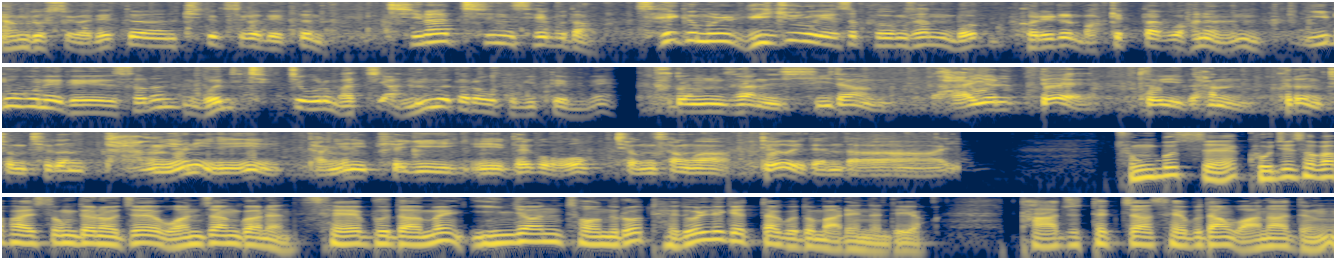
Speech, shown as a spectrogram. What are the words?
양도세가 됐든 취득세가 됐든 지나친 세부담, 세금을 위주로 해서 부동산 뭐 거래를 막겠다고 하는 이 부분에 대해서는 원칙적으로 맞지 않는 거다라고 보기 때문에 부동산 시장 과열 때 도입한 그런 정책은 당연히 당연히 폐기되고 정상화되어야 된다. 종부세 고지서가 발송된 어제 원 장관은 세 부담을 2년 전으로 되돌리겠다고도 말했는데요. 다주택자 세 부담 완화 등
